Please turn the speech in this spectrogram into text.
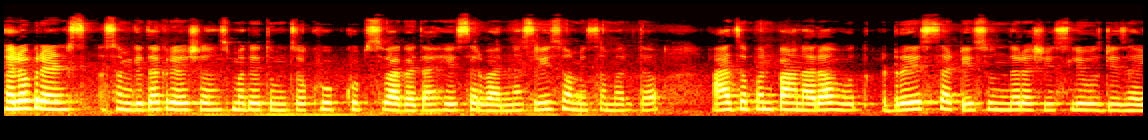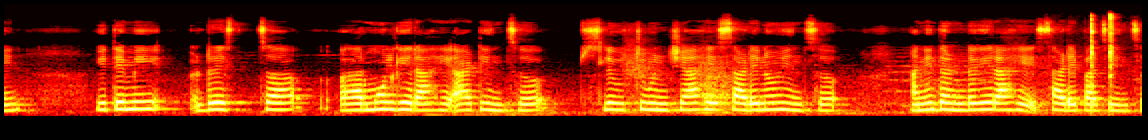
हॅलो फ्रेंड्स संगीता क्रिएशन्समध्ये तुमचं खूप खूप स्वागत आहे सर्वांना. श्री स्वामी समर्थ. आज आपण पाहणार आहोत ड्रेससाठी सुंदर अशी स्लीव्ज डिझाईन इथे मी ड्रेसचा हार्मोल घेर आहे आठ इंच. स्लीवची उंची आहे साडेनऊ इंच आणि दंडघेर आहे साडेपाच इंच.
